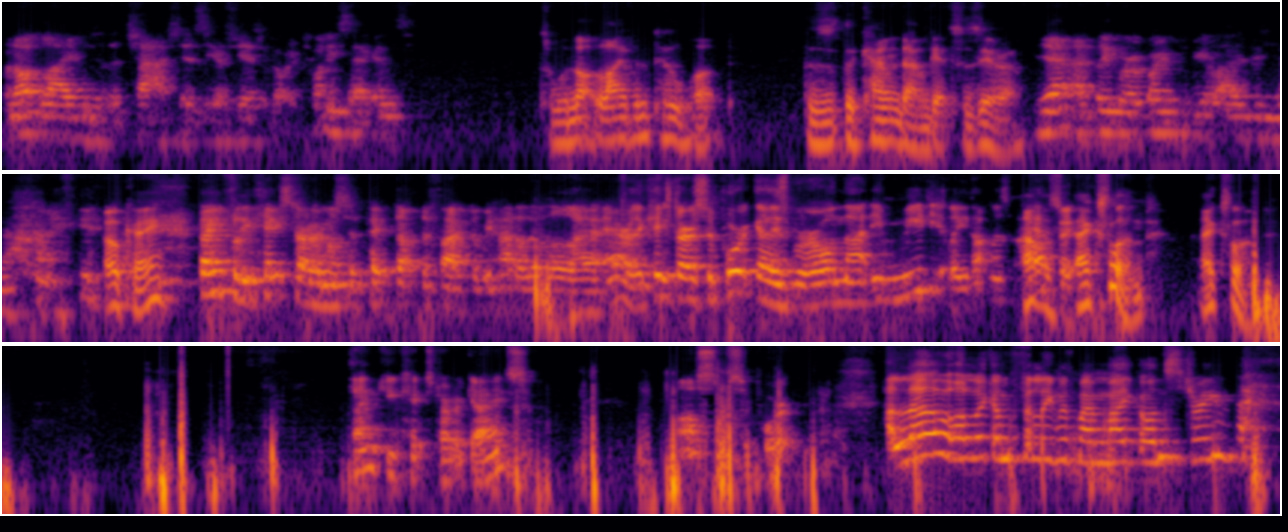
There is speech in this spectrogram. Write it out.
We're not live into the chat. Yes, yes, yes, we've got about 20 seconds. So we're not live until what? Does the countdown get to zero? Yeah, I think we're about to be live in nine. Okay. Thankfully, Kickstarter must have picked up the fact that we had a little uh, error. The Kickstarter support guys were on that immediately. That was That was excellent. Excellent. Thank you, Kickstarter guys. Awesome support. Hello. Oh, look, I'm fiddling with my mic on stream.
